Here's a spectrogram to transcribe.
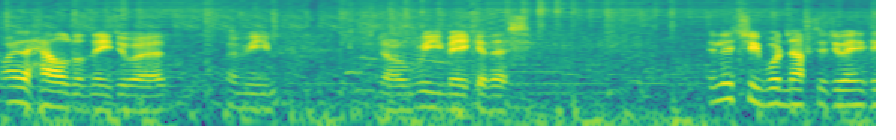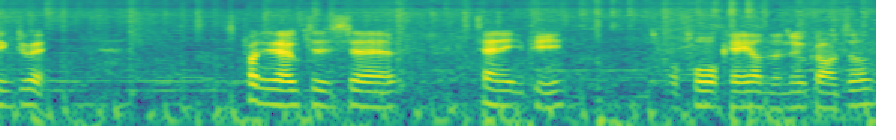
Why the hell don't they do a, I mean, you know, remake of this? They literally wouldn't have to do anything to it. Put it out as uh, 1080p or 4K on the new consoles.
